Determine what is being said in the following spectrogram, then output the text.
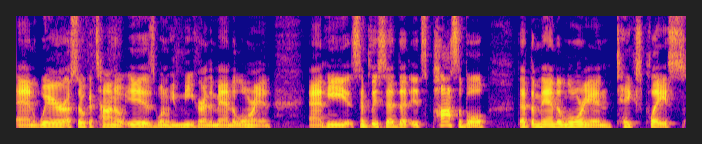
and where Ahsoka Tano is when we meet her in The Mandalorian. And he simply said that it's possible that The Mandalorian takes place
